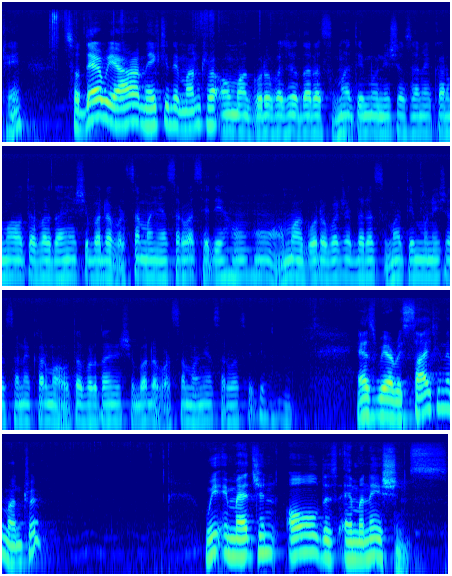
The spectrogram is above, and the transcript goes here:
Okay, so there we are making the mantra Om Guru Vajradhara Sumati Munisha Sane Karma Uta Vardhanya Shibara Varsamanya Sarva Siddhi Hum Hum Om Guru Vajradhara Sumati Munisha Sane Karma Uta Vardhanya Shibara Varsamanya Sarva Siddhi Hum As we are reciting the mantra, we imagine all these emanations,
